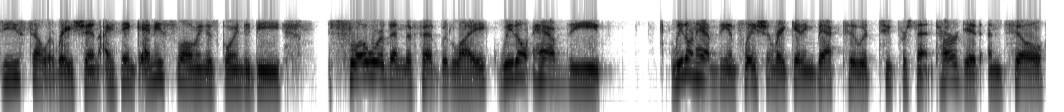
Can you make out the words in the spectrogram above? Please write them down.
deceleration. I think any slowing is going to be slower than the Fed would like. We don't have the we don't have the inflation rate getting back to a 2% target until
